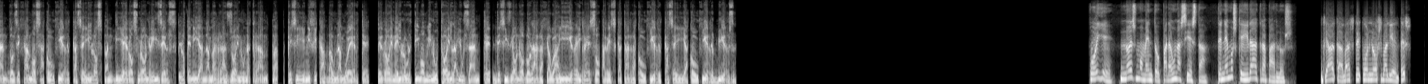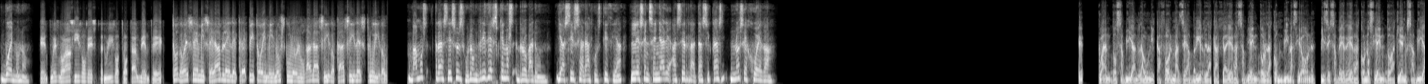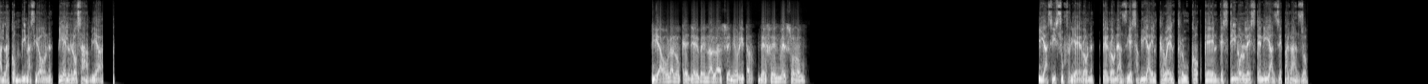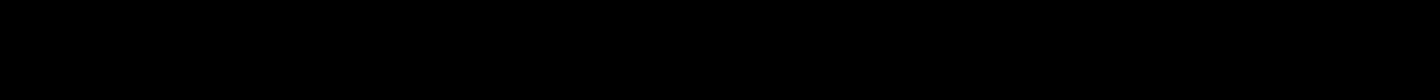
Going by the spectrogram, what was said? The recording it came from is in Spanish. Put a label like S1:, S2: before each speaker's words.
S1: Cuando dejamos a Koufir Casey los pandilleros Ronrisers lo tenían amarrado en una trampa, que significaba una muerte, pero en el último minuto el ayudante decidió no volar a Hawaii y regresó a rescatar a Koufir Casey y a Koufir Beers.
S2: Oye, no es momento para una siesta, tenemos que ir a atraparlos.
S3: ¿Ya acabaste con los valientes?
S2: Bueno no.
S4: El pueblo ha sido destruido totalmente.
S3: Todo ese miserable decrépito y minúsculo lugar ha sido casi destruido.
S2: Vamos tras esos Huron Riders que nos robaron, y así se hará justicia, les enseñaré a ser ratas y casi no se juega.
S1: Cuando sabían la única forma de abrir la caja era sabiendo la combinación, y de saber era conociendo a quien sabía la combinación, y él lo sabía.
S4: Y ahora lo que lleven a la señorita, déjenme solo.
S1: Y así sufrieron, pero nadie sabía el cruel truco que el destino les tenía separado.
